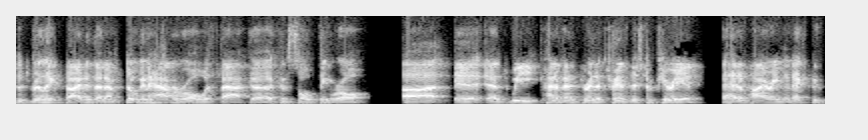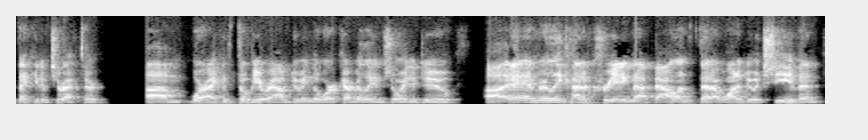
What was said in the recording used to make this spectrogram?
just really excited that I'm still going to have a role with FACCC, a, consulting role uh, as we kind of enter in a transition period ahead of hiring the next executive director, um, where I can still be around doing the work I really enjoy to do, uh, and really kind of creating that balance that I wanted to achieve. And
